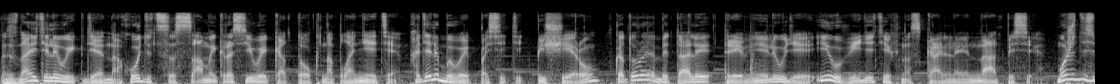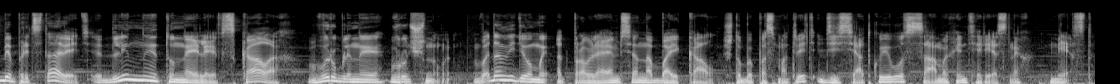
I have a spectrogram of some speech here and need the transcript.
Знаете ли вы, где находится самый красивый каток на планете? Хотели бы вы посетить пещеру, в которой обитали древние люди и увидеть их наскальные надписи? Можете себе представить длинные туннели в скалах, вырубленные вручную? В этом видео мы отправляемся на Байкал, чтобы посмотреть десятку его самых интересных мест.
